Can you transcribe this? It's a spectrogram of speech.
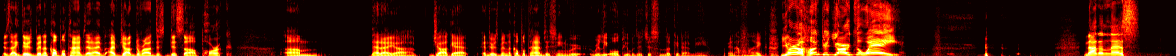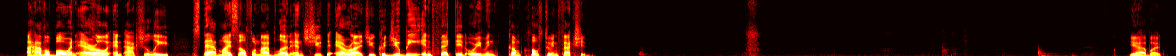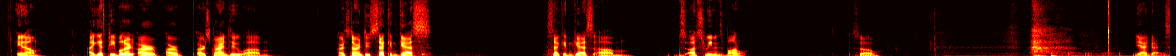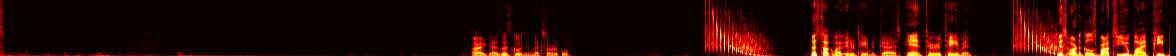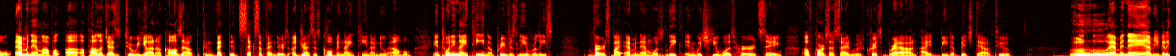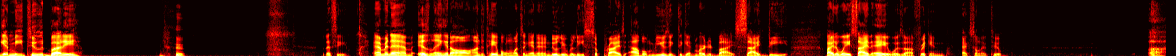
it's like there's been a couple times that I've I've jogged around this this uh park um that I uh, jog at, and there's been a couple times I've seen re- really old people that just looking at me, and I'm like, "You're a hundred yards away." Not unless I have a bow and arrow and actually stab myself with my blood and shoot the arrow at you. Could you be infected or even come close to infection? Yeah, but you know, I guess people are are are are trying to um are starting to second guess second guess um uh, model. So yeah, guys. All right, guys, let's go to the next article. Let's talk about entertainment, guys. Entertainment. This article is brought to you by People. Eminem apo- uh, apologizes to Rihanna, calls out convicted sex offenders, addresses COVID 19 on new album. In 2019, a previously released verse by Eminem was leaked in which he was heard saying, Of course I sided with Chris Brown. I'd beat a bitch down too. Ooh, Eminem, you're gonna get me too, buddy. Let's see. Eminem is laying it all on the table once again in a newly released surprise album, Music to Get Murdered by, Side B. By the way, Side A was uh, freaking excellent too. Uh.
